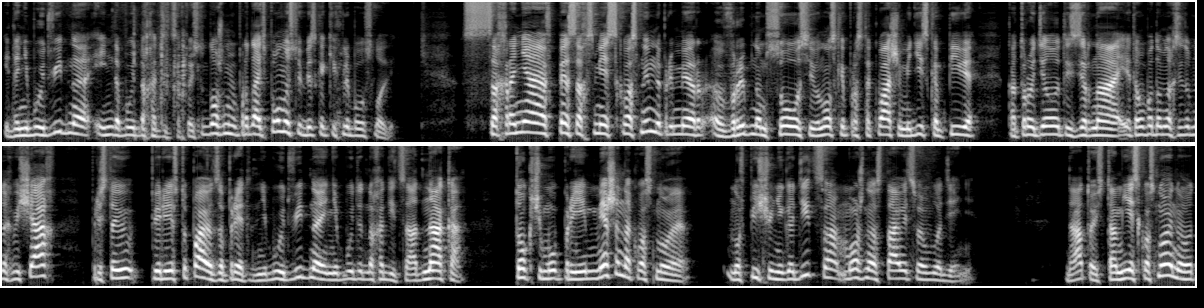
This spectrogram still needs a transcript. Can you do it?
И да не будет видно, и не да будет находиться. То есть он должен ему продать полностью без каких-либо условий. Сохраняя в Песах смесь с квасным, например, в рыбном соусе, вилонской простокваше, медийском пиве, которое делают из зерна и тому подобных съедобных вещах, переступают запреты. Не будет видно и не будет находиться. Однако, то, к чему примешано квасное, но в пищу не годится, можно оставить в своем владении. Да, то есть там есть квасное, но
